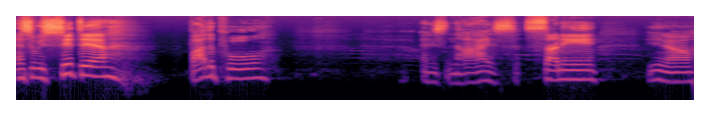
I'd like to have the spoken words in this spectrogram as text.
And so we sit there by the pool and it's nice, sunny, you know,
